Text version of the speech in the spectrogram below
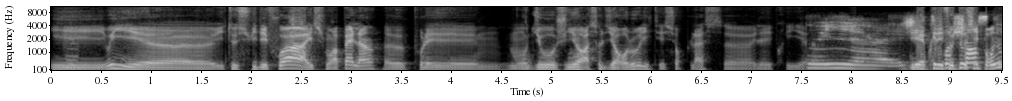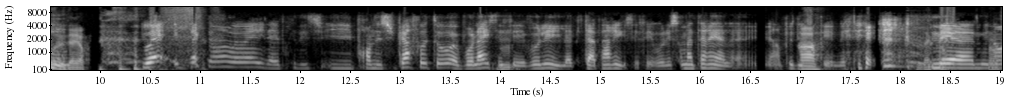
Il, Oui, euh, il te suit des fois. Et je me rappelle, hein, euh, pour les mondiaux juniors à Soldier Hollow, il était sur place. euh, il avait pris. euh, Oui, il avait pris des photos aussi pour nous d'ailleurs. Ouais, exactement. Ouais, ouais, il avait pris des, il prend des super photos. Bon là, il s'est Mm. fait voler. Il habite à Paris. Il s'est fait voler son matériel. Il est un peu Ah. dégoûté, mais mais, mais non,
